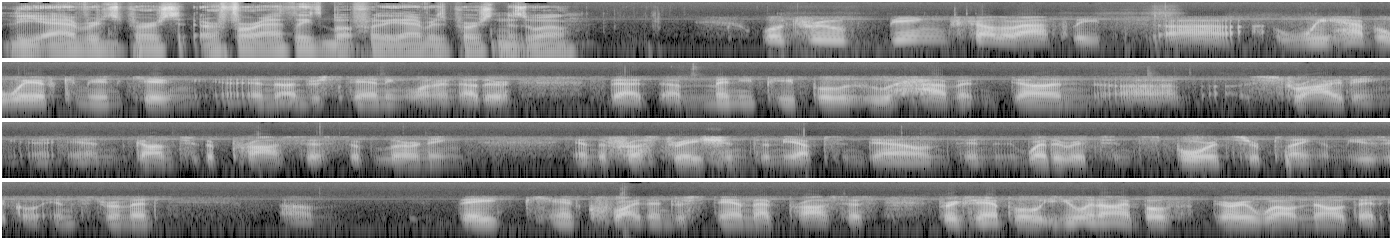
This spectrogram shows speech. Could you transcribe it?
the average person or for athletes, but for the average person as well. Well, Drew, being fellow athletes, uh, we have a way of communicating and understanding one another that uh, many people who haven't done uh, striving and gone through the process of learning and the frustrations and the ups and downs, and whether it's in sports or playing a musical instrument, um, they can't quite understand that process. For example, you and I both very well know that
